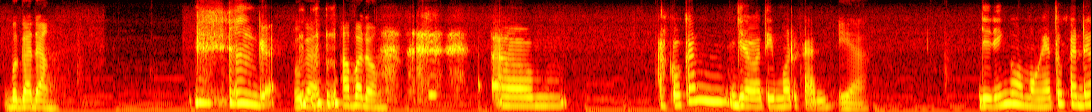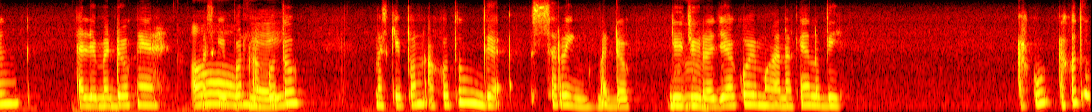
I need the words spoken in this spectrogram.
Begadang? enggak Bukan? Apa dong? Em, aku kan Jawa Timur kan Iya. jadi ngomongnya tuh kadang ada medoknya Oh, meskipun oke. aku tuh meskipun aku tuh nggak sering medok jujur Hmm. aja aku emang anaknya lebih aku aku tuh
